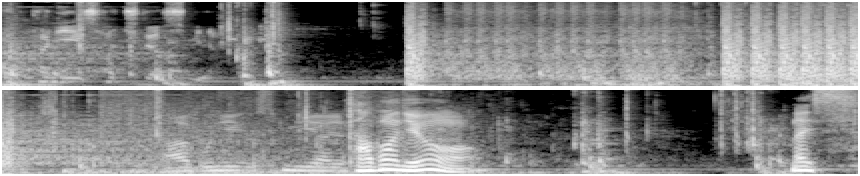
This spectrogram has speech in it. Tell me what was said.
폭탄이 설치되었습니다. 아군이 승리하였습니다. 4번이요. nice.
